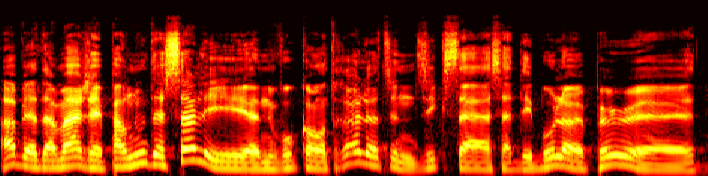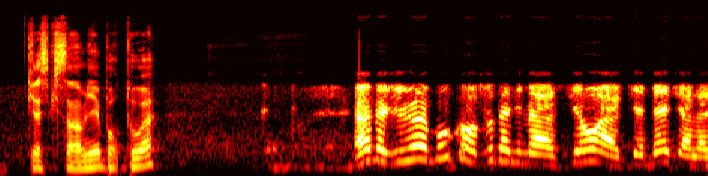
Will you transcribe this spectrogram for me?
Ah, bien dommage. Parle-nous de ça, les euh, nouveaux contrats. Là. Tu nous dis que ça, ça déboule un peu. Euh, Qu'est-ce qui s'en vient pour toi? Ah, ben, j'ai eu un beau contrat d'animation à Québec, à la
